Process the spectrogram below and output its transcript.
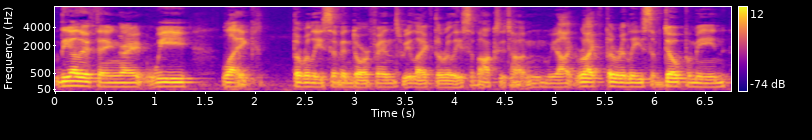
the other thing, right? We like the release of endorphins, we like the release of oxytocin, we like, we like the release of dopamine.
